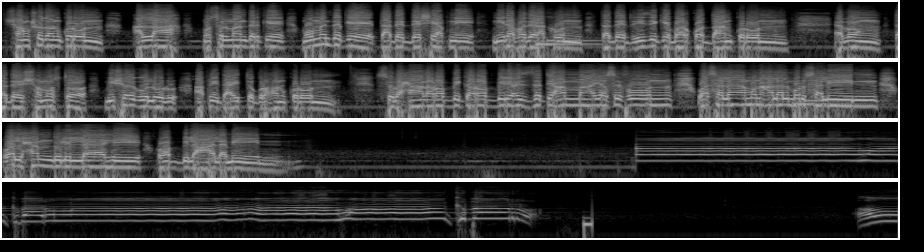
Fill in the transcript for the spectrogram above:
সংশোধন করুন। আল্লাহ মুসলমানদেরকে, মোমেনদেরকে তাদের দেশে আপনি নিরাপদে রাখুন, তাদের রিজিকে বরকত দান করুন এবং তাদের সমস্ত বিষয়গুলোর আপনি দায়িত্ব গ্রহণ করুন। সুবহান রব্বিকা রব্বিল ইজ্জাতি আম্মা ইয়াসিফুন ওয়া সালামুন আলাল মুরসালিন। ওয়ালহামদুলিল্লাহি রব্বিল আলামিন। 어우.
